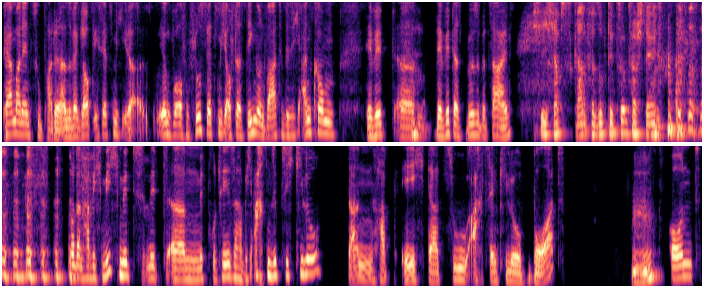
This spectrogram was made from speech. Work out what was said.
Permanent zupaddeln. Also wer glaubt, ich setze mich äh, irgendwo auf den Fluss, setze mich auf das Ding und warte, bis ich ankomme, der wird, äh, der wird das böse bezahlen. Ich, ich habe es gerade versucht, dir zu unterstellen. Und dann habe ich mich mit, mit, ähm, mit Prothese habe ich 78 Kilo. Dann habe ich dazu 18 Kilo Board. mhm. Und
